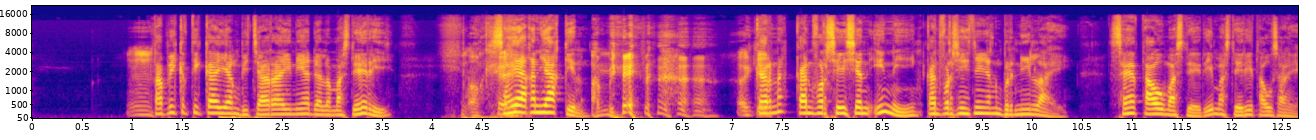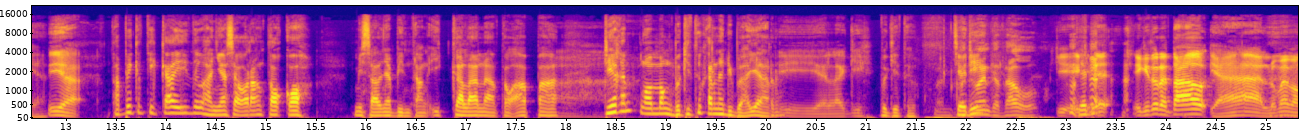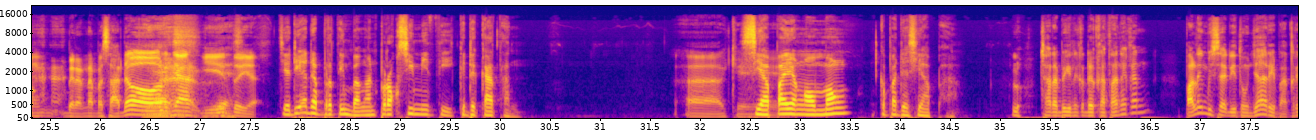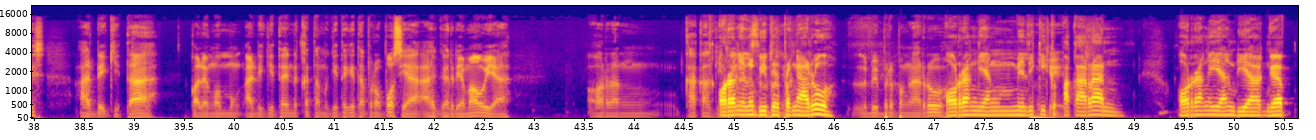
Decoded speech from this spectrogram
Hmm. Tapi ketika yang bicara ini adalah Mas Dery, Oke. saya akan yakin Amin. Oke. Karena conversation ini, conversation yang bernilai. Saya tahu Mas Dery, Mas Dery tahu saya. Iya. Tapi ketika itu hanya seorang tokoh, misalnya bintang iklan atau apa, dia kan ngomong begitu karena dibayar, Iya lagi. begitu. Dan Jadi- udah tahu. Jadi- ya, kita udah tahu. Ya, lu memang brand ambassadornya gitu ya. Jadi ada pertimbangan proximity, kedekatan. Oke. Siapa yang ngomong kepada siapa? Loh, cara bikin kedekatannya kan paling bisa dihitung jari, Pak Kris. Adik kita, kalau yang ngomong adik kita yang dekat sama kita, kita propose ya, agar dia mau ya. Orang kakak kita. Orang yang lebih berpengaruh, Lebih berpengaruh. orang yang memiliki Oke. kepakaran, orang yang dianggap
